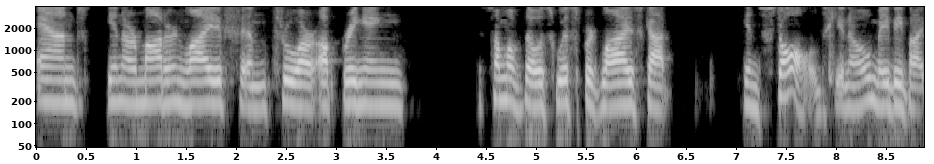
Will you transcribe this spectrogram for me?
And in our modern life and through our upbringing, some of those whispered lies got installed, you know, maybe by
